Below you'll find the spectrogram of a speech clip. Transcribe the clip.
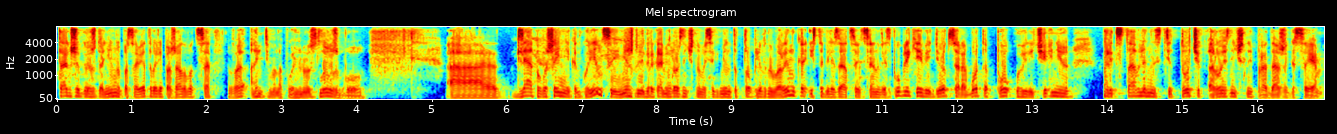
Также гражданину посоветовали пожаловаться в антимонопольную службу. А, для повышения конкуренции между игроками розничного сегмента топливного рынка и стабилизации цен в республике ведется работа по увеличению представленности точек розничной продажи ГСМ,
